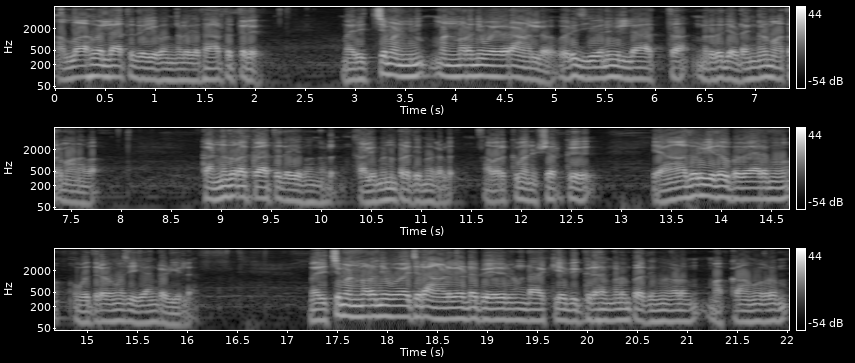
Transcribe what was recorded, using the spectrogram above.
അള്ളാഹു അല്ലാത്ത ദൈവങ്ങൾ യഥാർത്ഥത്തിൽ മരിച്ച് മൺ മൺമറഞ്ഞു പോയവരാണല്ലോ. ഒരു ജീവനുമില്ലാത്ത മൃതജഡങ്ങൾ മാത്രമാണവ. കണ്ണു തുറക്കാത്ത ദൈവങ്ങൾ കളിമൺ പ്രതിമകൾ. അവർക്ക് മനുഷ്യർക്ക് യാതൊരുവിധ ഉപകാരമോ ഉപദ്രവമോ ചെയ്യാൻ കഴിയില്ല. മരിച്ചു മൺമറഞ്ഞു പോയ ചില ആളുകളുടെ പേരിലുണ്ടാക്കിയ വിഗ്രഹങ്ങളും പ്രതിമകളും മക്കാമുകളും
